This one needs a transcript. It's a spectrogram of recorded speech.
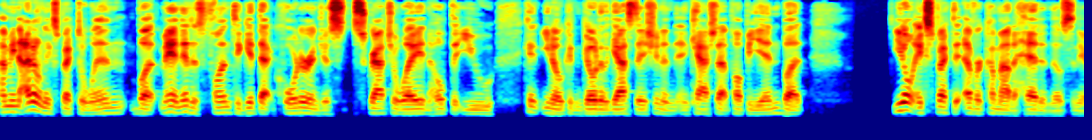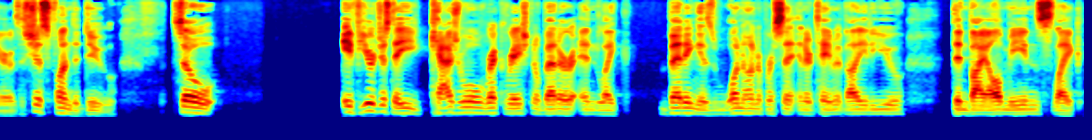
I mean, I don't expect to win, but man, it is fun to get that quarter and just scratch away and hope that you can, you know, can go to the gas station and, and cash that puppy in. But you don't expect to ever come out ahead in those scenarios. It's just fun to do. So if you're just a casual recreational better and like betting is 100% entertainment value to you, then by all means, like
